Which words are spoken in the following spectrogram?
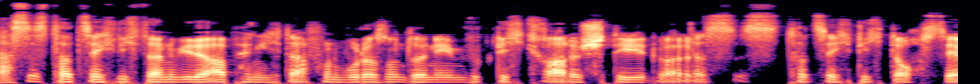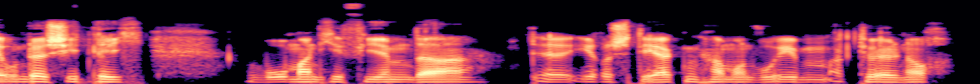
das ist tatsächlich dann wieder abhängig davon, wo das Unternehmen wirklich gerade steht, weil das ist tatsächlich doch sehr unterschiedlich, wo manche Firmen da äh, ihre Stärken haben und wo eben aktuell noch,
